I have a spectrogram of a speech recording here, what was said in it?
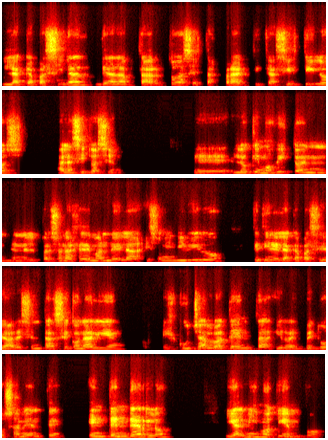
la capacidad de adaptar todas estas prácticas y estilos a la situación. Eh, lo que hemos visto en, el personaje de Mandela es un individuo que tiene la capacidad de sentarse con alguien, escucharlo atenta y respetuosamente, entenderlo y al mismo tiempo,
